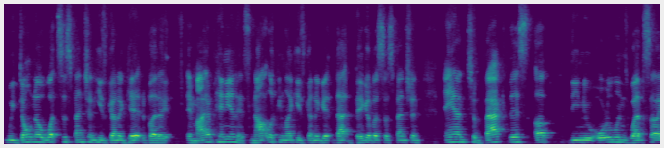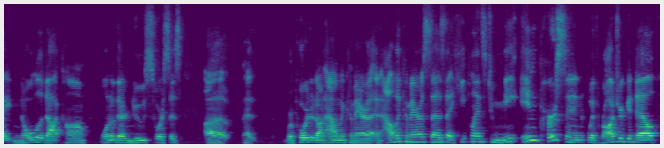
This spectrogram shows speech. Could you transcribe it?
we don't know what suspension he's gonna get, but it, in my opinion, it's not looking like he's gonna get that big of a suspension. And to back this up, the New Orleans website, NOLA.com, one of their news sources, uh, reported on Alvin Kamara. And Alvin Kamara says that he plans to meet in person with Roger Goodell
